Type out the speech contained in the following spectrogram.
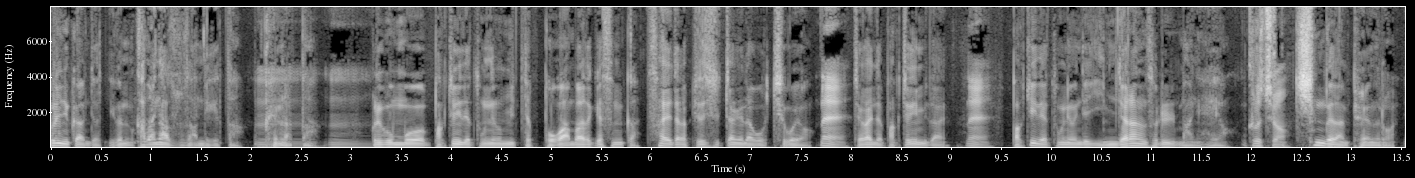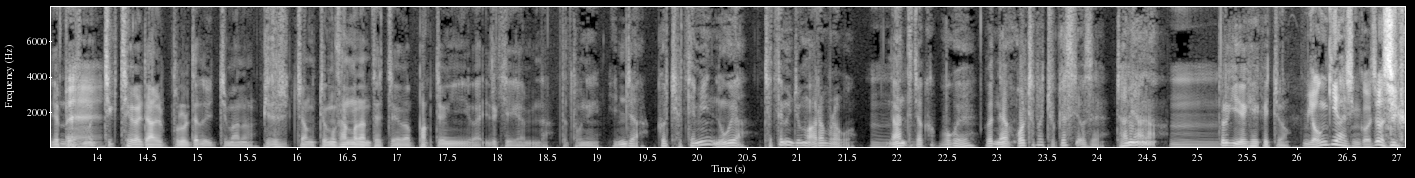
그러니까 이제 이건 가만히 놔둬서 안 되겠다. 큰일 났다. 음. 그리고 뭐 박정희 대통령 밑에 보고 안 받았겠습니까? 사회자가 비서실장이라고 치고요. 네, 제가 이제 박정희입니다. 네, 박정희 대통령 이제 임자라는 소리를 많이 해요. 그렇죠. 친근한 표현으로 옆에서 네. 는 직책을 잘 부를 때도 있지만은 비서실장 정상근한테 제가 박정희가 이렇게 얘기합니다. 대통령이 임자 그 최태민 누구야? 최태민 좀 알아보라고. 음. 나한테 적극 보고 해. 그 내가 골치 아파 죽겠어 요새. 잠이 안 와. 음. 그렇게 얘기했겠죠. 연기하신 거죠 지금?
